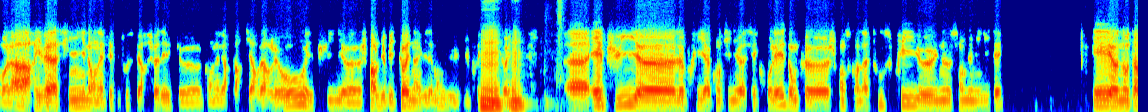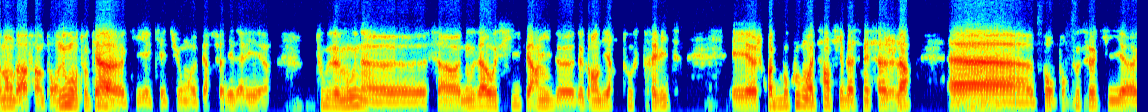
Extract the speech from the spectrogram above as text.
voilà, arrivé à 6000, on était tous persuadés que qu'on allait repartir vers le haut. Et puis, je parle du Bitcoin, hein, évidemment, du, du prix du mmh, Bitcoin. Mmh. Euh, et puis, euh, le prix a continué à s'écrouler. Donc, euh, je pense qu'on a tous pris une leçon d'humilité. Et notamment, bah, enfin, pour nous, en tout cas, qui, qui, étions persuadés d'aller to the moon, ça nous a aussi permis de, de, grandir tous très vite. Et je crois que beaucoup vont être sensibles à ce message-là. Euh, pour, pour tous ceux qui, euh,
